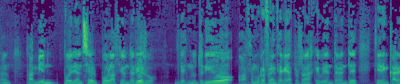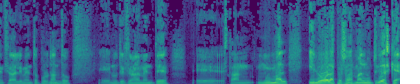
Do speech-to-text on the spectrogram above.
¿eh? también podrían ser población de riesgo desnutrido, hacemos referencia a aquellas personas que evidentemente tienen carencia de alimentos, por lo tanto, eh, nutricionalmente eh, están muy mal. Y luego las personas malnutridas, que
